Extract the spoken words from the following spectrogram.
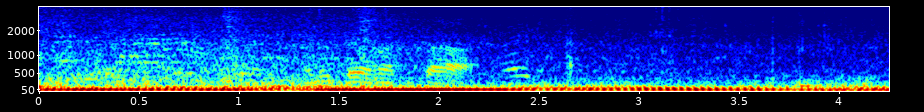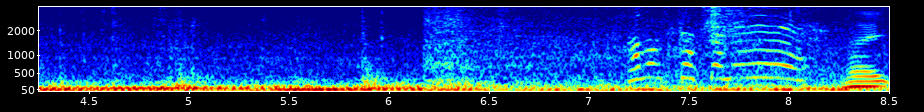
ありがとうございました楽しかったね。はい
